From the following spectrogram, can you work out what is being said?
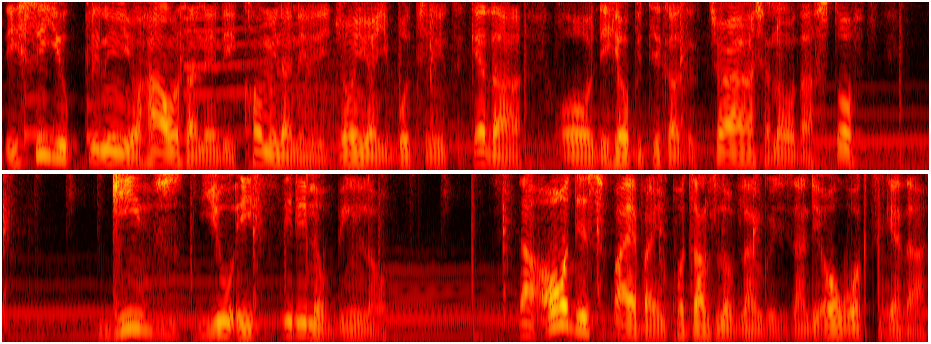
they see you cleaning your house and then they come in and then they join you and you both clean it together, or they help you take out the trash and all that stuff. Gives you a feeling of being loved. Now, all these five are important love languages and they all work together,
